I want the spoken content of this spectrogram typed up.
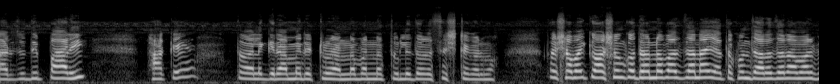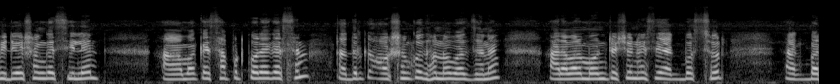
আর যদি পারি, ফাঁকে তাহলে গ্রামের একটু রান্নাবান্না তুলে ধরার চেষ্টা করব। তো সবাইকে অসংখ্য ধন্যবাদ জানাই। এতক্ষণ যারা যারা আমার ভিডিওর সঙ্গে ছিলেন, আমাকে সাপোর্ট করে গেছেন, তাদেরকে অসংখ্য ধন্যবাদ জানাই। আর আমার মনিটেশন হয়েছে এক বছর, একবার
